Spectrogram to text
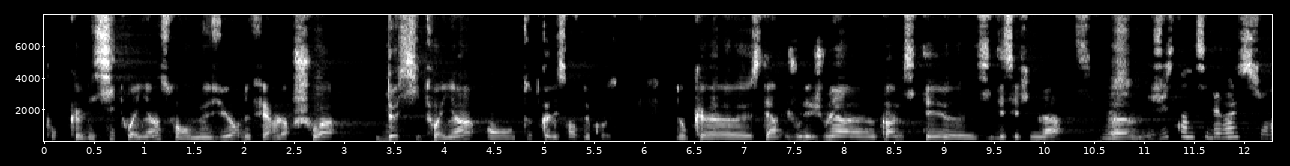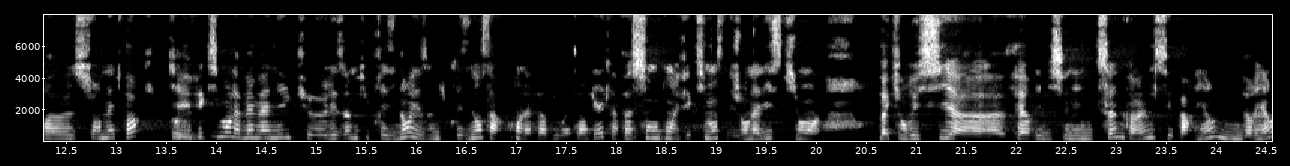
pour que les citoyens soient en mesure de faire leur choix de citoyens en toute connaissance de cause. Donc, euh, un, je voulais, je voulais quand même citer, euh, citer ces films-là. Euh, juste un petit bémol sur sur Network, qui est effectivement la même année que Les Hommes du Président. Et Les Hommes du Président, ça reprend l'affaire du Watergate, la façon dont effectivement c'est des journalistes qui ont bah, qui ont réussi à, à faire démissionner Nixon quand même, c'est pas rien, mine de rien.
